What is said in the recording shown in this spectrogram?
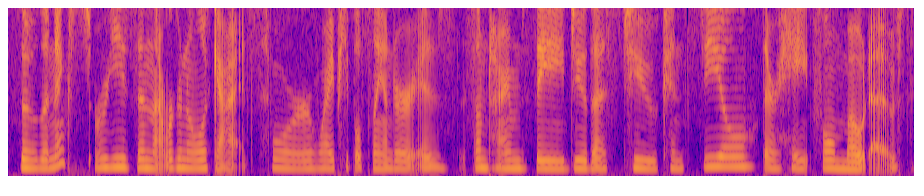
So, the next reason that we're going to look at for why people slander is sometimes they do this to conceal their hateful motives.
